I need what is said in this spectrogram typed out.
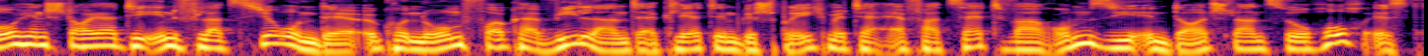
Wohin steuert die Inflation? Der Ökonom Volker Wieland erklärt im Gespräch mit der FAZ, warum sie in Deutschland so hoch ist,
